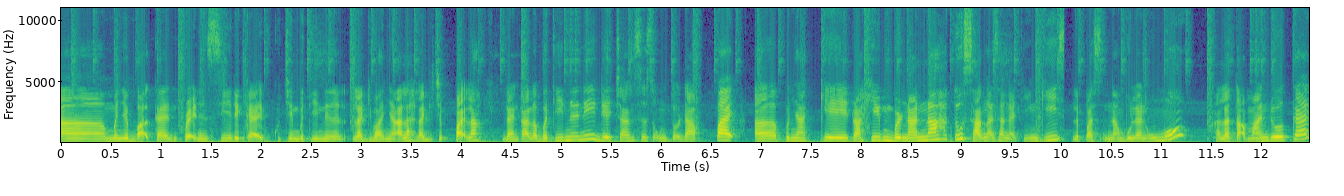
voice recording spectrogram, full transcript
uh, menyebabkan pregnancy dekat kucing betina lagi banyak lah, lagi cepat lah. Dan kalau betina ni, dia chances untuk dapat uh, penyakit rahim bernanah tu sangat-sangat tinggi lepas 6 bulan umur. Kalau tak mandulkan,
